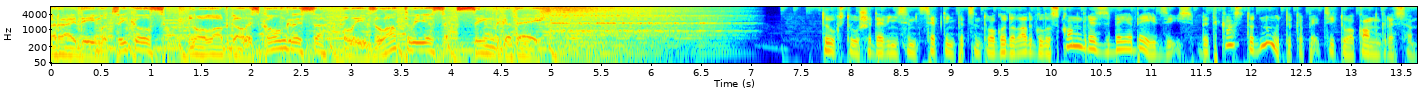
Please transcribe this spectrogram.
Raidījumu cikls no Latvijas kongresa līdz Latvijas simtgadēji. 1917. gada Latvijas kongress bija beidzis, bet kas tad notika pēc cito kongresa?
